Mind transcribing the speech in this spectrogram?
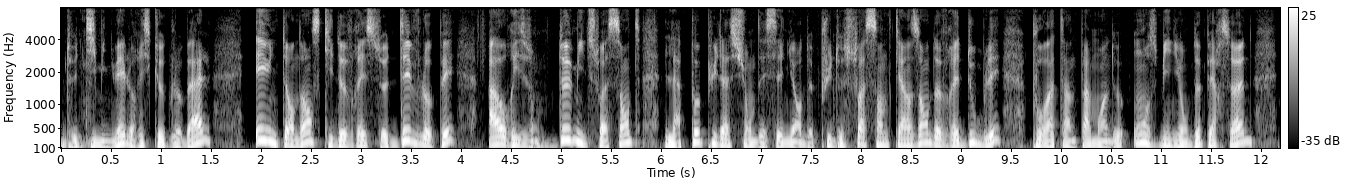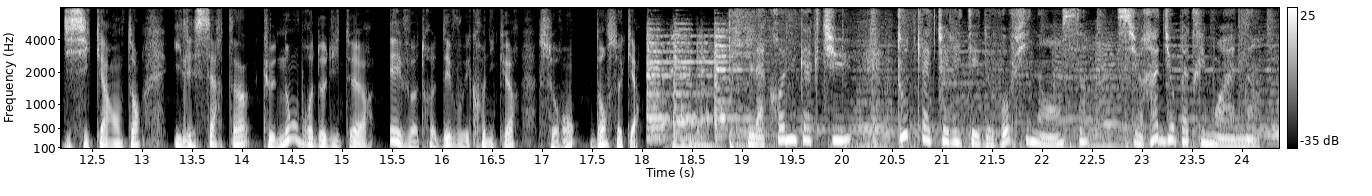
de diminuer le risque global, et une tendance qui devrait se développer à horizon 2060. La population des seniors de plus de 75 ans devrait doubler pour atteindre pas moins de 11 millions de personnes d'ici 40 ans il est certain que nombre d'auditeurs et votre dévoué chroniqueur seront dans ce cas. La chronique actu, toute l'actualité de vos finances sur Radio Patrimoine.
